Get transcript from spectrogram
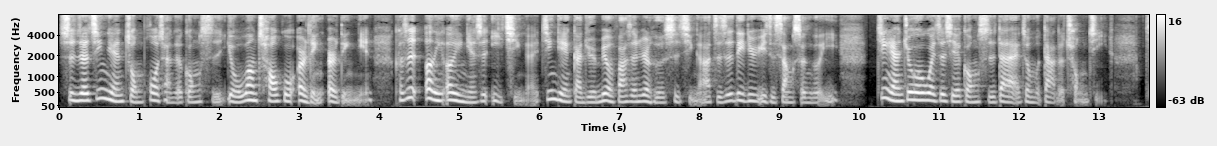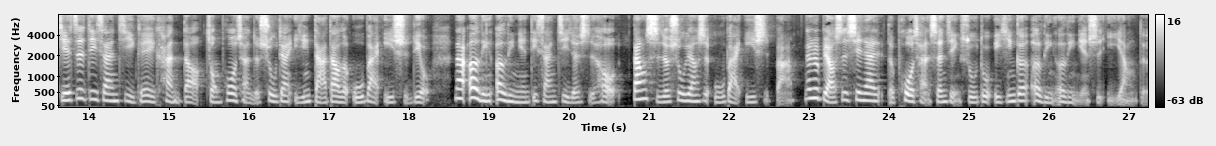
使得今年总破产的公司有望超过二零二零年。可是二零二零年是疫情诶，今年感觉没有发生任何事情啊，只是利率一直上升而已。竟然就会为这些公司带来这么大的冲击。截至第三季，可以看到总破产的数量已经达到了五百一十六。那二零二零年第三季的时候，当时的数量是五百一十八，那就表示现在的破产申请速度已经跟二零二零年是一样的。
